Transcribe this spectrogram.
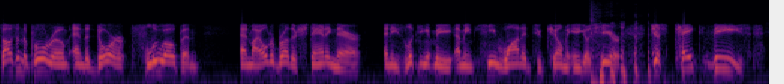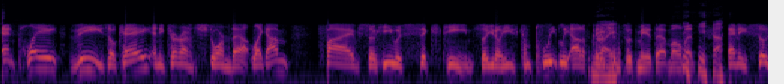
So I was in the pool room, and the door flew open, and my older brother standing there and he's looking at me. I mean, he wanted to kill me. And he goes, "Here, just take these and play these, okay?" And he turned around and stormed out. Like I'm five, so he was sixteen. So you know, he's completely out of patience Right. with me at that moment. Yeah. And he's so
